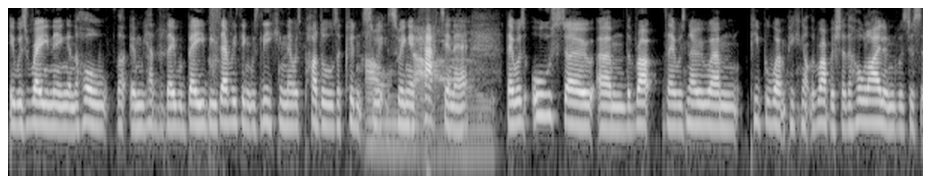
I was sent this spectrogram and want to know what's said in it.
It was raining and the whole, and we had they were babies. Everything was leaking. There was puddles. I couldn't swi- Oh, swing a cat in it. There was also um, the ru- there was no um, people weren't picking up the rubbish, so the whole island was just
